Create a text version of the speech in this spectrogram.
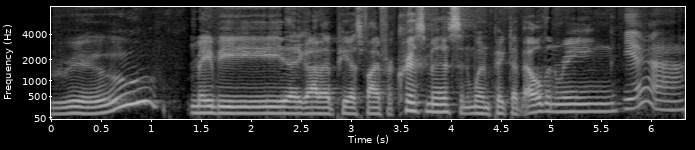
true. Maybe they got a PS5 for Christmas and went and picked up Elden Ring. yeah,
